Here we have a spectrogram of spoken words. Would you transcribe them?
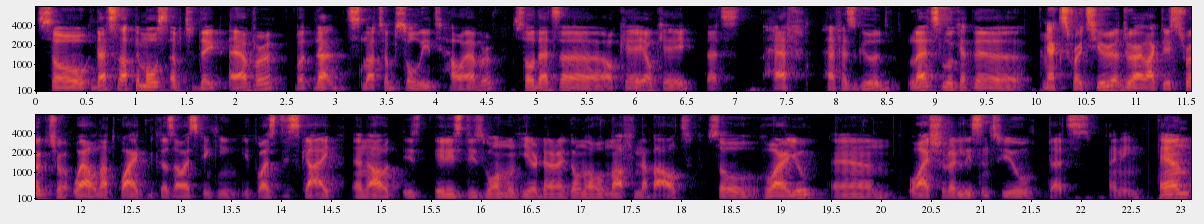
So that's not the most up to date ever, but that's not obsolete, however. So that's uh okay, okay. That's half half as good. Let's look at the next criteria. Do I like the structure? Well, not quite, because I was thinking it was this guy, and now it is this woman here that I don't know nothing about. So who are you, and why should I listen to you? That's, I mean, and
